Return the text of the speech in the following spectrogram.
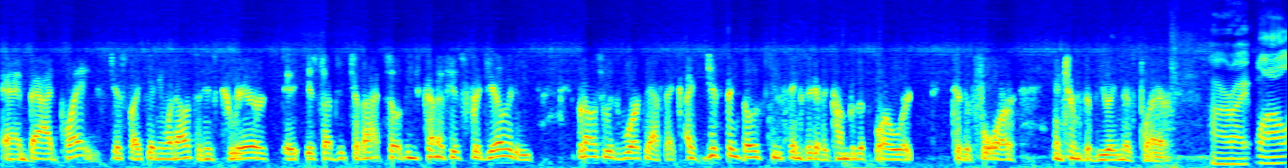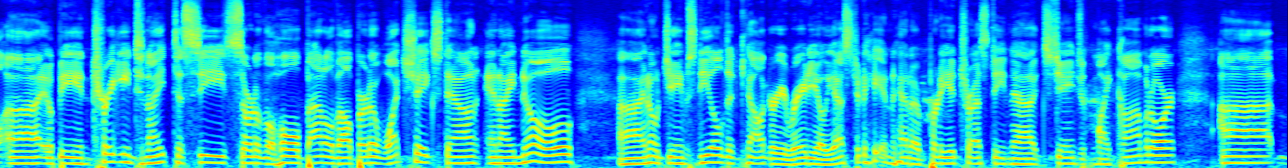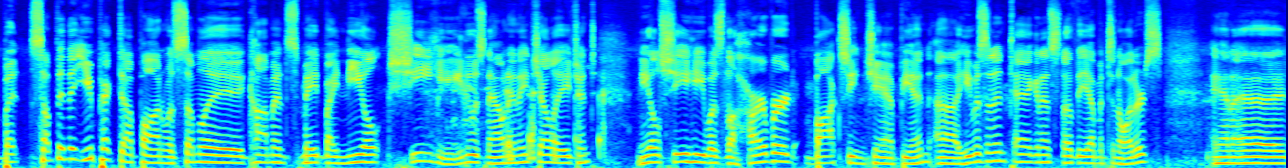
and bad plays, just like anyone else in his career is subject to that. So these kind of his fragility, but also his work ethic. I just think those two things are going to come to the forward, to the fore in terms of viewing this player. All right. Well, uh, it'll be intriguing tonight to see sort of the whole Battle of Alberta, what shakes down. And I know, uh, I know James Neal did Calgary radio yesterday and had a pretty interesting uh, exchange with Mike Commodore. Uh, but something that you picked up on was some of the comments made by Neil Sheehy, who's now an NHL agent. Neil Sheehy was the Harvard boxing champion. Uh, he was an antagonist of the Edmonton Oilers, and uh,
